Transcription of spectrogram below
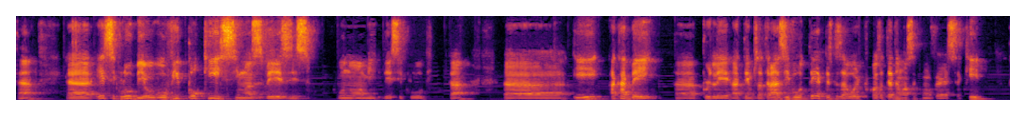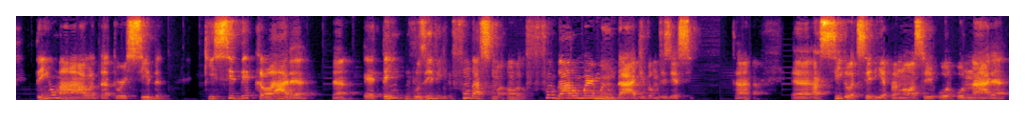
Tá? Uh, esse clube, eu ouvi pouquíssimas vezes o nome desse clube, tá? Uh, e acabei uh, por ler há tempos atrás e voltei a pesquisar hoje, por causa até da nossa conversa aqui, tem uma ala da torcida que se declara, né, é, tem inclusive fundação, fundaram uma irmandade, vamos dizer assim, tá? é, a sigla que seria para nós ONARA,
